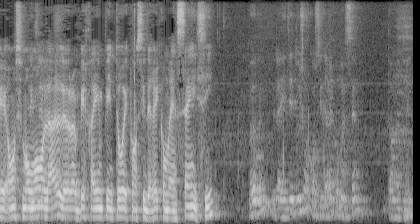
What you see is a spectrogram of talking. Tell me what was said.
Et en ce moment-là, le Rabbi Chaim Pinto est considéré comme un saint ici. Oui, oui, il a été toujours considéré comme un saint dans la ville.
